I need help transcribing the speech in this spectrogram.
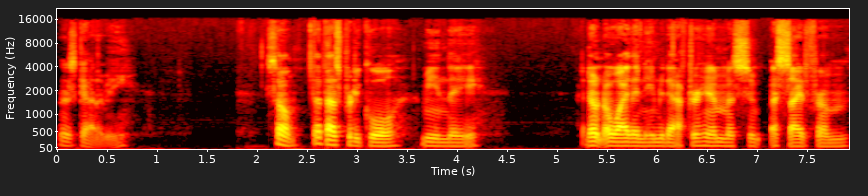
There's gotta be. So that that's pretty cool. I mean, they. I don't know why they named it after him. Aside from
